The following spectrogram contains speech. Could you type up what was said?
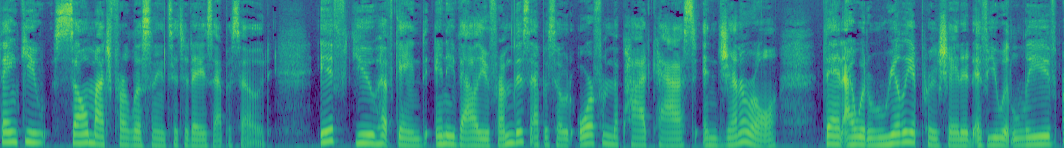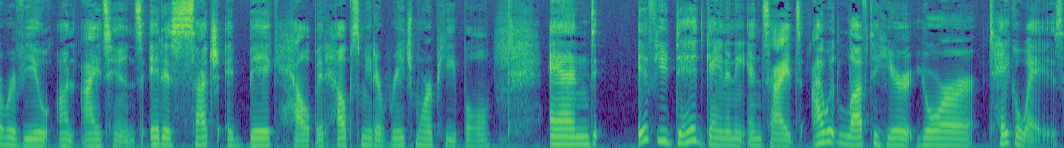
Thank you so much for listening to today's episode. If you have gained any value from this episode or from the podcast in general, then I would really appreciate it if you would leave a review on iTunes. It is such a big help. It helps me to reach more people. And if you did gain any insights, I would love to hear your takeaways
